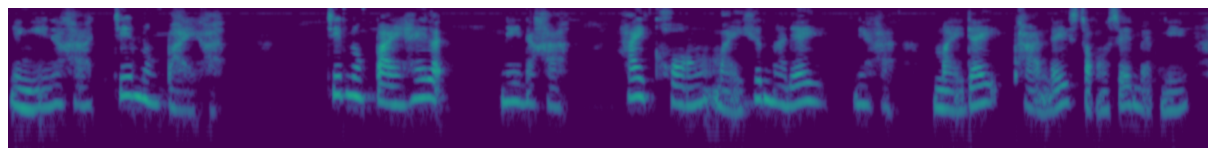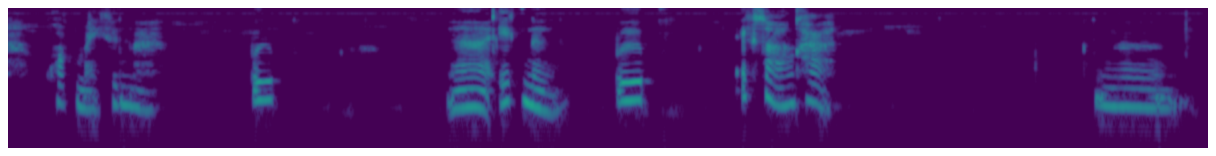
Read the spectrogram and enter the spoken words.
อย่างงี้นะคะ จิ้มลงไปค่ะ จิ้มลงไปให้ละนี่นะคะ ให้คล้องไหมขึ้นมาได้นี่ค่ะ ไหมได้ผ่านได้2เส้นแบบนี้ ควักไหมขึ้นมาปึ๊บอ่า x 1ปึ๊บ x 2ค่ะ1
